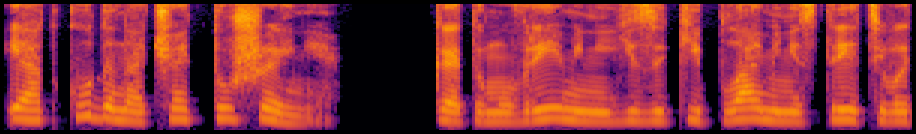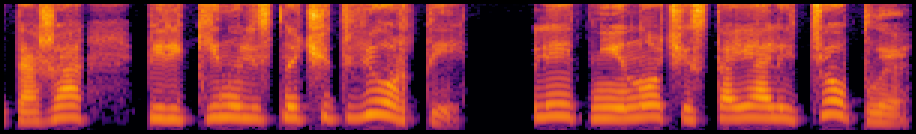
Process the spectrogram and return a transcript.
и откуда начать тушение. К этому времени языки пламени с третьего этажа перекинулись на четвертый. Летние ночи стояли теплые,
